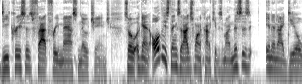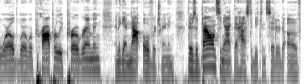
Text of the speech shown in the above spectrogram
decreases, fat free mass, no change. So, again, all these things that I just want to kind of keep in mind. This is in an ideal world where we're properly programming and again not overtraining there's a balancing act that has to be considered of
